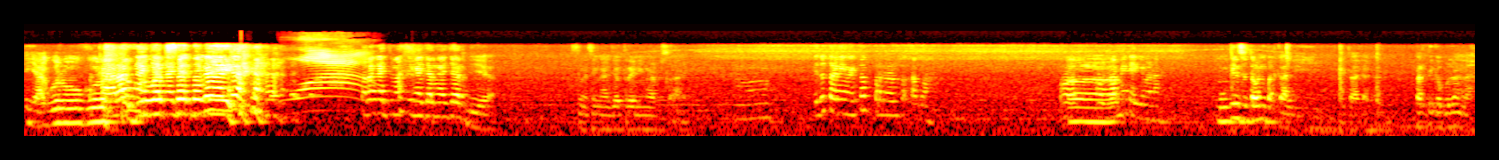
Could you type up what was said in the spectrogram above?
Iya guru guru Sekarang guru ngajar-ngajar website juga tapi enggak? Sekarang ngaj- masih ngajar-ngajar. iya masih ngajar training website Hmm. Itu training itu per apa? Pro- Eh, programnya kayak gimana? mungkin setahun empat kali kita adakan per tiga bulan lah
